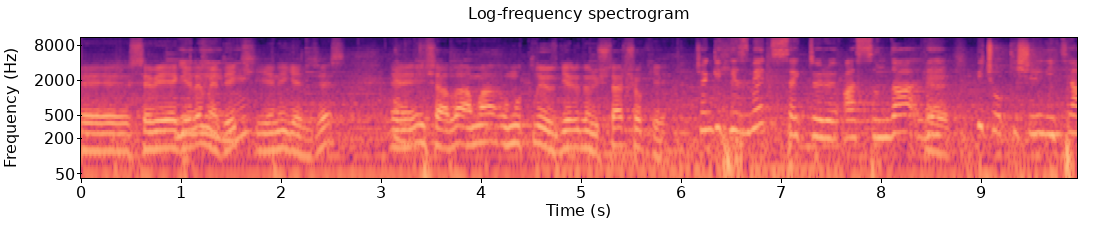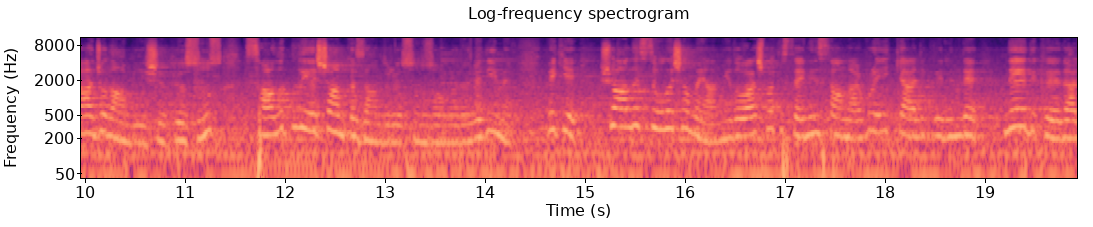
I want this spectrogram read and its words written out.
e, seviyeye Yeni gelemedik. Yeni, geleceğiz. E, Evet. inşallah ama umutluyuz. Geri dönüşler çok iyi. Çünkü hizmet sektörü aslında ve Evet. birçok kişinin ihtiyacı olan bir iş yapıyorsunuz. Sağlıklı yaşam kazandırıyorsunuz onlara öyle değil mi? Peki şu anda size ulaşamayan ya da ulaşmak isteyen insanlar buraya ilk geldiklerinde neye dikkat ederler?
